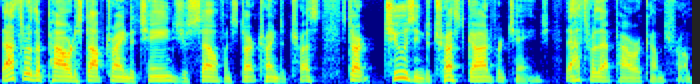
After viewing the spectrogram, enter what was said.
That's where the power to stop trying to change yourself and start trying to trust, start choosing to trust God for change. That's where that power comes from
